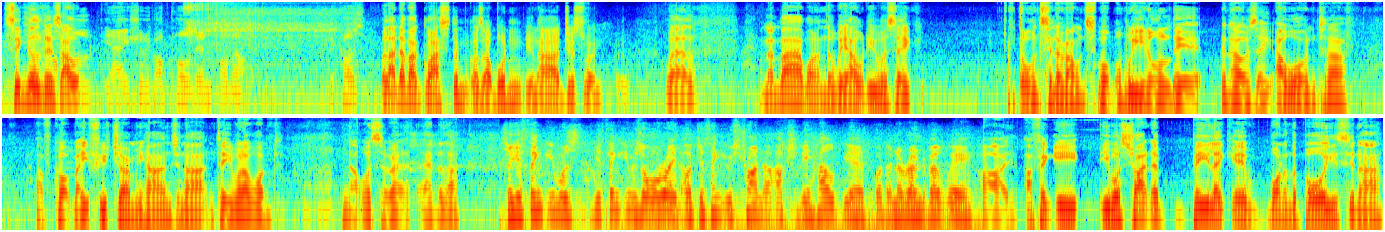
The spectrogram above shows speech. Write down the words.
Singled should've us out. pulled- yeah, he should have got pulled in for that. Because Well, I never grasped him because I wouldn't, you know. I just went, well, I remember one on the way out, he was like, don't sit around smoking weed all day. And I was like, I won't. I've, I've got my future in my hands, you know, and do what I want. And that was the end of that. So you think he was you think he was all right, or do you think he was trying to actually help you, but in a roundabout way? Aye, I think he, he was trying to be like uh, one of the boys, you know.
